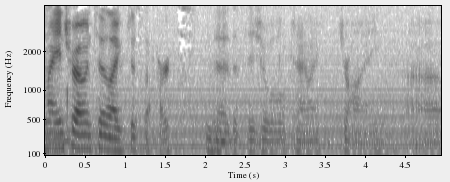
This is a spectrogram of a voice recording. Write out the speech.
my intro into like just the arts, Mhm. the, the visual kind of like drawing um,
